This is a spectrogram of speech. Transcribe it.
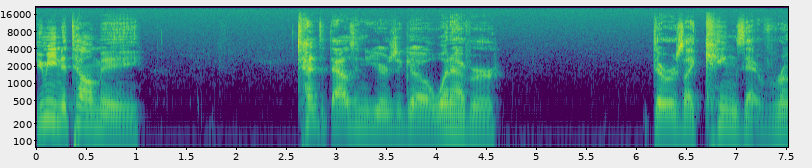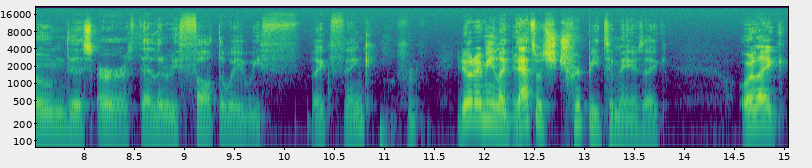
you mean to tell me, ten to thousand years ago, whenever, there was like kings that roamed this earth that literally thought the way we th- like think. Hmm. You know what I mean? Like Yeah. that's what's trippy to me. Is like, or like,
